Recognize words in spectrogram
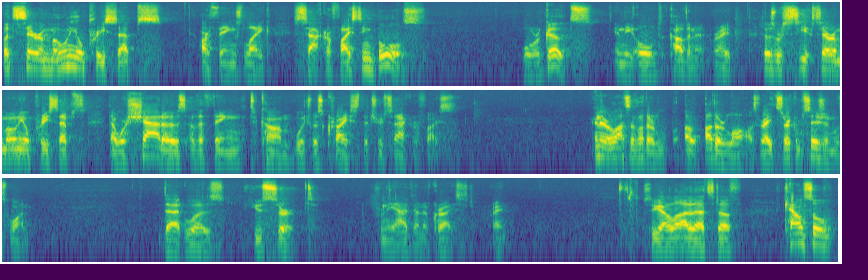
But ceremonial precepts are things like sacrificing bulls or goats in the Old Covenant, right? Those were ceremonial precepts that were shadows of the thing to come, which was Christ, the true sacrifice. And there are lots of other, other laws, right? Circumcision was one that was usurped from the advent of Christ, right? So you got a lot of that stuff. Council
